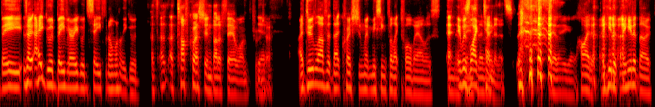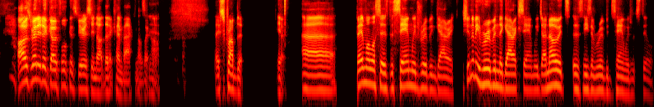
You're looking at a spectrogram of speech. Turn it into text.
B, so A, good, B, very good, C, phenomenally good? A, a, a tough question, but a fair one from Yeah. Joe. I do love that that question went missing for like 12 hours. It was like survey. 10 minutes. Yeah, there you go. Hide it. They hit it. They hit it though. I was ready to go full conspiracy nut, then it came back, and I was like, Yeah. oh, They scrubbed it. Yeah. Uh, ben Wallace says the sandwich Reuben Garrick. Shouldn't it be Reuben the Garrick sandwich? I know it's, he's a Reuben sandwich, but still,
